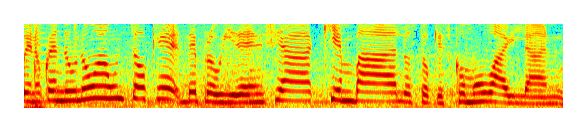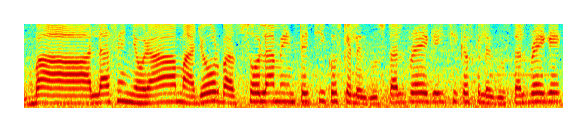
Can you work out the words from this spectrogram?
Bueno, cuando uno va a un toque de Providencia, ¿quién va a los toques? ¿Cómo bailan? ¿Va la señora mayor? ¿Va solamente chicos que les gusta el reggae y chicas que les gusta el reggae?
